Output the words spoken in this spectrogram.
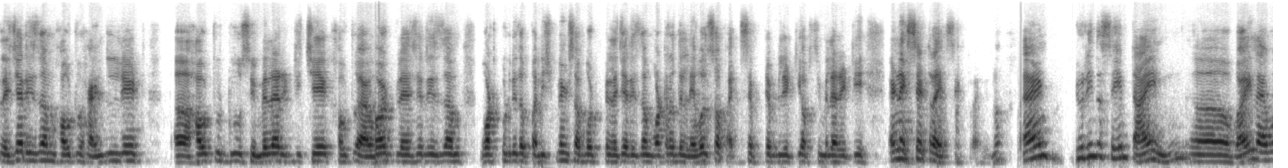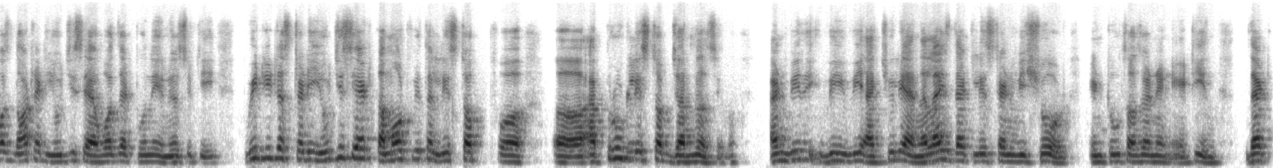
plagiarism, how to handle it, uh, how to do similarity check, how to avoid plagiarism, what could be the punishments about plagiarism, what are the levels of acceptability of similarity, and etc. etc. You know, and during the same time, uh, while I was not at UGC, I was at Pune University. We did a study. UGC had come out with a list of uh, uh, approved list of journals. You know, and we we we actually analyzed that list and we showed in 2018 that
